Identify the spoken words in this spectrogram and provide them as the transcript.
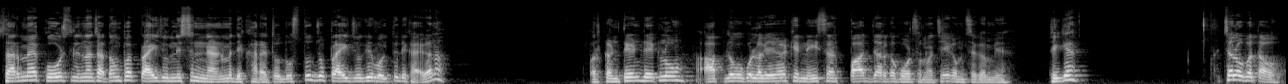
सर, मैं कोर्स लेना चाहता हूँ, पर प्राइस उन्नीस सौ निन्यानवे दिखा रहा तो दोस्तों, जो प्राइस होगी वही तो दिखाएगा ना। और कंटेंट देख लो, आप लोगों को लगेगा कि नहीं सर, पाँच हज़ार का कोर्स होना चाहिए कम से कम ये। ठीक है? चलो बताओ।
